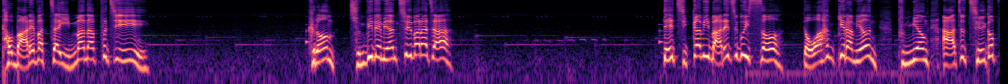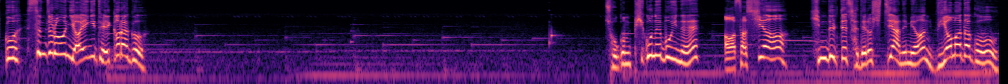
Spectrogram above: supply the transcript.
더 말해봤자 입만 아프지. 그럼 준비되면 출발하자. 내 직감이 말해주고 있어. 너와 함께라면 분명 아주 즐겁고 순조로운 여행이 될 거라고. 조금 피곤해 보이네. 어서 쉬어. 힘들 때 제대로 쉬지 않으면 위험하다고.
